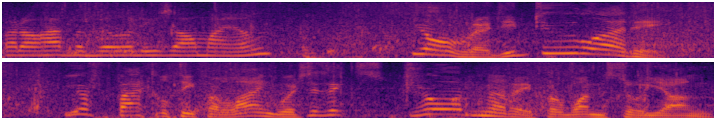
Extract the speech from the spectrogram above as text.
but I'll have abilities all my own? You already do, laddie. Your faculty for language is extraordinary for one so young.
